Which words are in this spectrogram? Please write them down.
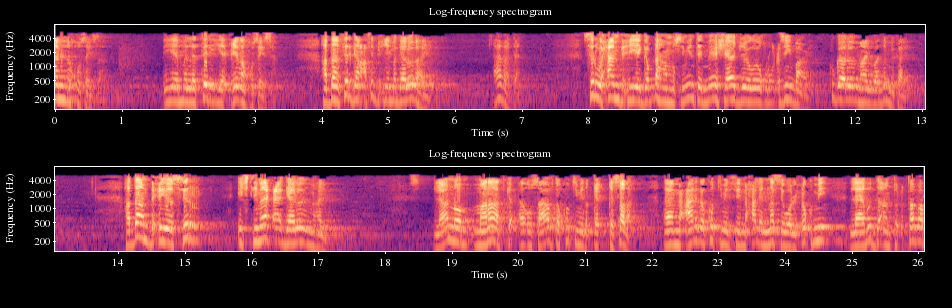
amni khusaysa. Iyo milatari iyo ciidan khusaysa. Haddaan sir ganacsi bixiye magaaloobahayo abadan. Sir waxaan bixiyey gabdhaha muslimiinta meeshaa jooga oo qurucsiin baan ku gaaloobi mahayo waa dembi kale. Haddaan bixiyo sir ijtimaaca gaaloobi mahayo lanno manaadka usaabta ku timid qisada ama macaanida ku timid fii maxali الnasi wاlxukmi laabudda an tuctabar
